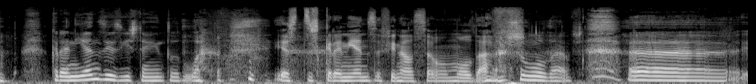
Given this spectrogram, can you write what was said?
cranianos existem em todo lado. Estes cranianos, afinal, são moldavos. São moldavos. Uh,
